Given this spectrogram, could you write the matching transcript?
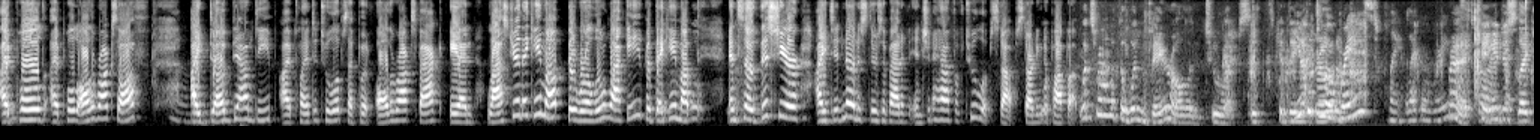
I pulled I pulled all the rocks off. Oh. I dug down deep. I planted tulips. I put all the rocks back. And last year they came up. They were a little wacky, but they came up. Well, And so this year I did notice there's about an inch and a half of tulip stops starting to pop up. What's wrong with the wooden barrel and tulips? It's, can they you not could grow do a a- raised plant, like a raised. Right. Can't you just like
